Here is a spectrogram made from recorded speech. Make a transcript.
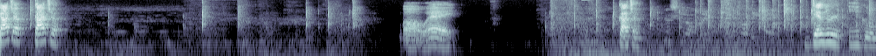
Gotcha, gotcha. Oh, hey. Gotcha. Desert Eagle.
